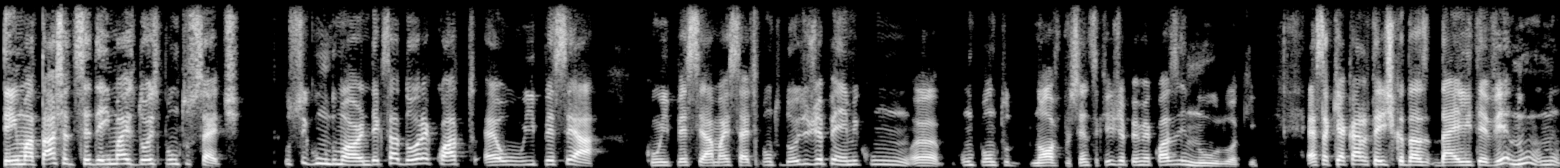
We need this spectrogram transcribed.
Tem uma taxa de CDI mais 2,7%. O segundo maior indexador é, 4, é o IPCA, com IPCA mais 7,2% e o GPM com uh, 1,9%. Isso aqui o GPM é quase nulo aqui. Essa aqui é a característica da, da LTV. Num, num,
